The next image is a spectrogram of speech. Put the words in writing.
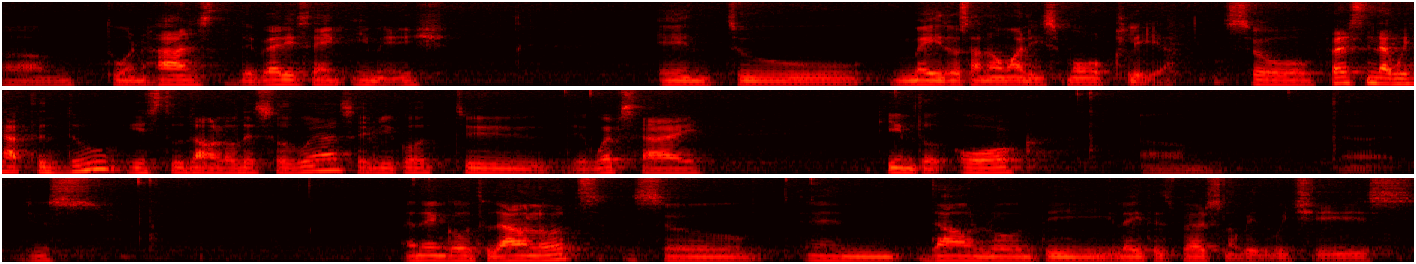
um, to enhance the very same image and to make those anomalies more clear. So first thing that we have to do is to download the software. So if you go to the website gimp.org, um, uh, just and then go to downloads. So and download the latest version of it, which is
